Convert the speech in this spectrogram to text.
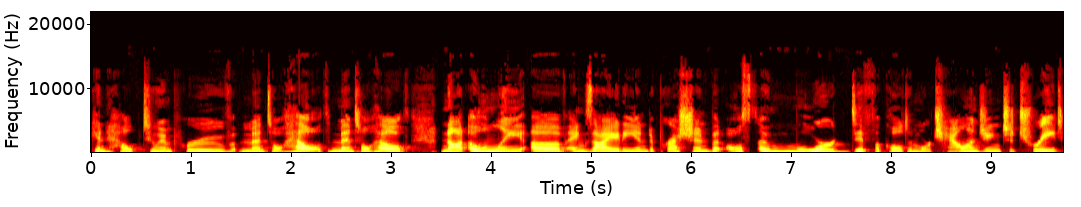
can help to improve mental health. Mental health, not only of anxiety and depression, but also more difficult and more challenging to treat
